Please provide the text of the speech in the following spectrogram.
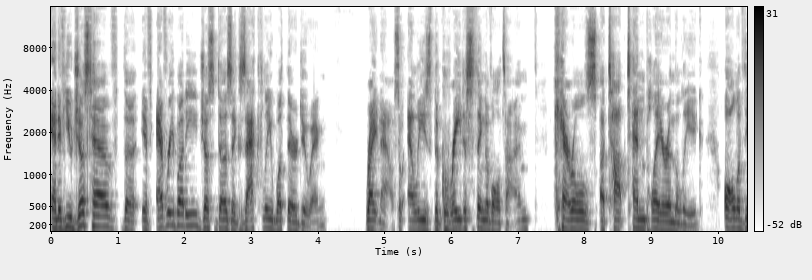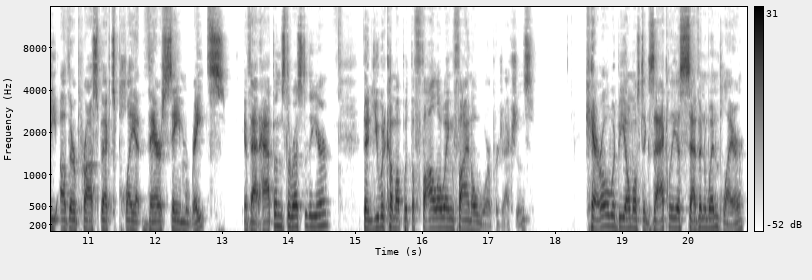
And if you just have the if everybody just does exactly what they're doing right now so ellie's the greatest thing of all time carroll's a top 10 player in the league all of the other prospects play at their same rates if that happens the rest of the year then you would come up with the following final war projections. Carroll would be almost exactly a seven win player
